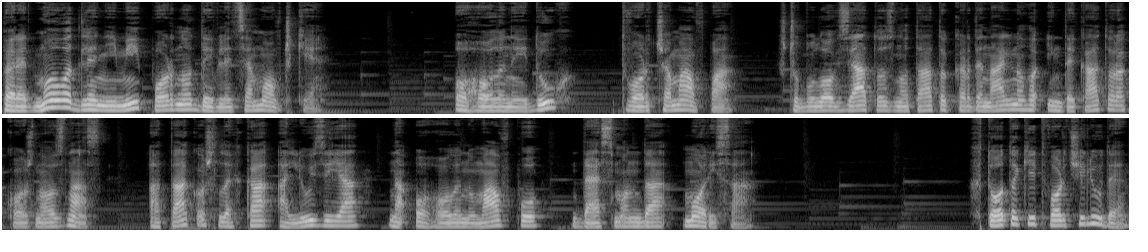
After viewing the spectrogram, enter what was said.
Передмова для німі порно дивляться мовчки. Оголений дух творча мавпа, що було взято з нотаток кардинального індикатора кожного з нас а також легка алюзія на оголену мавпу Десмонда Моріса. Хто такі творчі люди?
